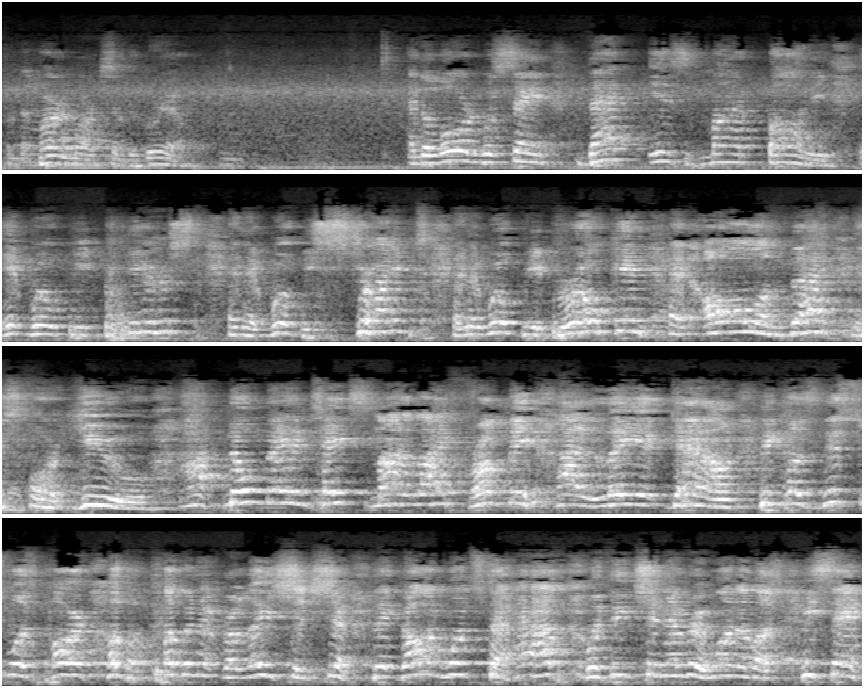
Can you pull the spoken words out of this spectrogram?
from the burn marks of the grill. And the Lord was saying, That is my body. It will be pierced and it will be striped and it will be broken, and all of that is for you. I- no man takes my life from me. I lay it down because this was part of a covenant relationship that God wants to have with each and every one of us. He's saying,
